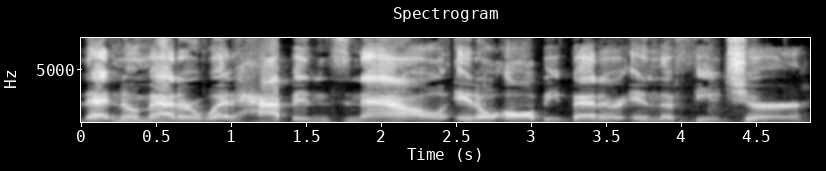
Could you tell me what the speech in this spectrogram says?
that no matter what happens now, it'll all be better in the future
